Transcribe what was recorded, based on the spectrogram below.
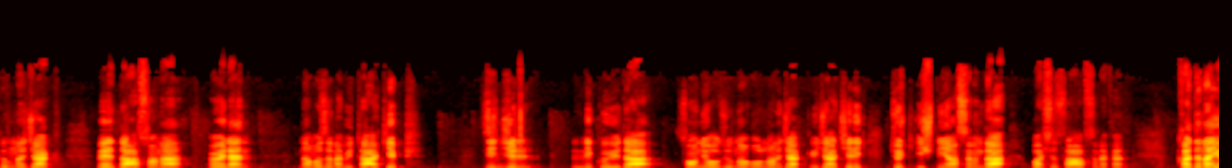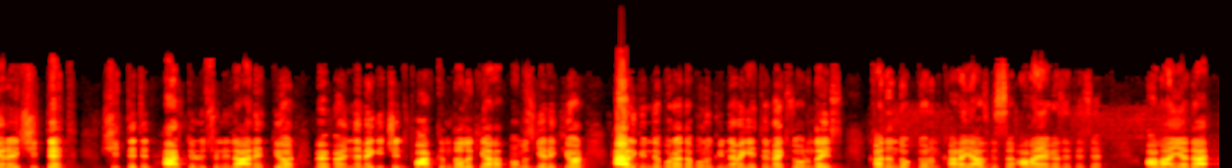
kılınacak ve daha sonra öğlen namazına mütakip Zincirlikuyu'da son yolculuğuna uğurlanacak Yücel Çelik. Türk iş dünyasının da başı sağ olsun efendim. Kadına yönelik şiddet, şiddetin her türlüsünü lanetliyor ve önlemek için farkındalık yaratmamız gerekiyor. Her günde burada bunu gündeme getirmek zorundayız. Kadın doktorun kara yazgısı Alanya gazetesi. Alanya'da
